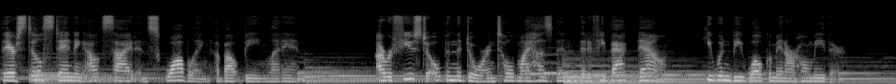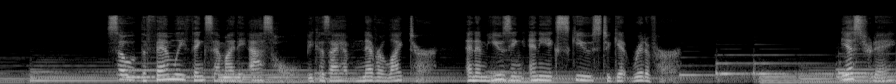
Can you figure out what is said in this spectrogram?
They are still standing outside and squabbling about being let in. I refused to open the door and told my husband that if he backed down, he wouldn't be welcome in our home either. So the family thinks am I the asshole because I have never liked her and am using any excuse to get rid of her. Yesterday,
